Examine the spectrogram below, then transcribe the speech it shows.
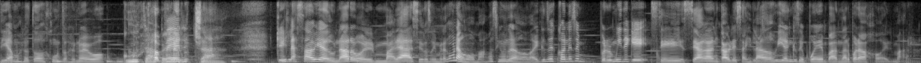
Digámoslo todos juntos de nuevo. Gutapercha. que es la savia de un árbol en Malasia, no sé, como una goma, básicamente una goma. Entonces con eso permite que se, se hagan cables aislados bien que se pueden andar por abajo del mar.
